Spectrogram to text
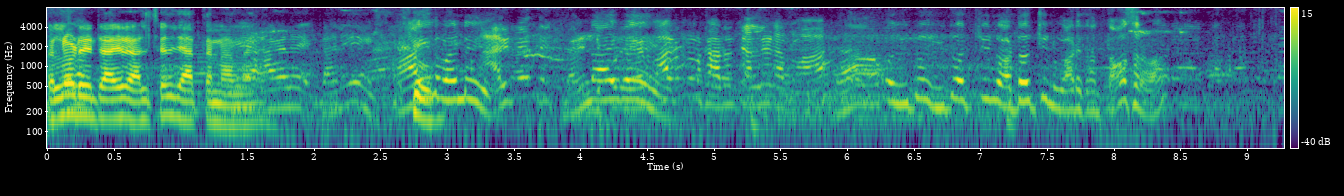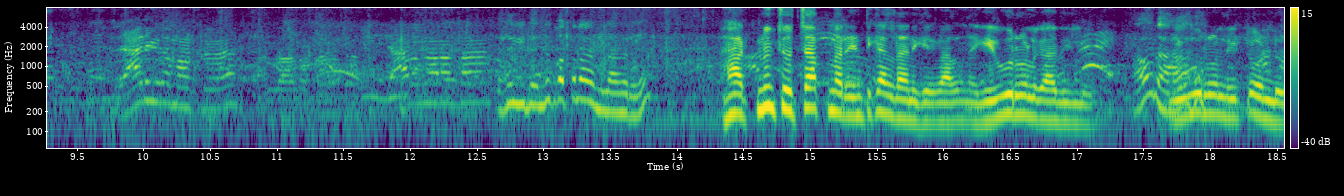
పిల్లోడు ఏంటి ఆయన అలచలు చేస్తున్నాను ఇటు ఇటు వచ్చిండు అటు వచ్చిండు వాడికి అంత అవసరమా అసలు ఇది ఎందుకు వస్తున్నారు వీళ్ళందరూ అటు నుంచి వచ్చేస్తున్నారు ఇంటికి వెళ్ళడానికి. వాళ్ళని ఈ ఊరు వాళ్ళు కాదు వీళ్ళు. అవునా? ఈ ఊరు వాళ్ళు ఇటు వాళ్ళు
